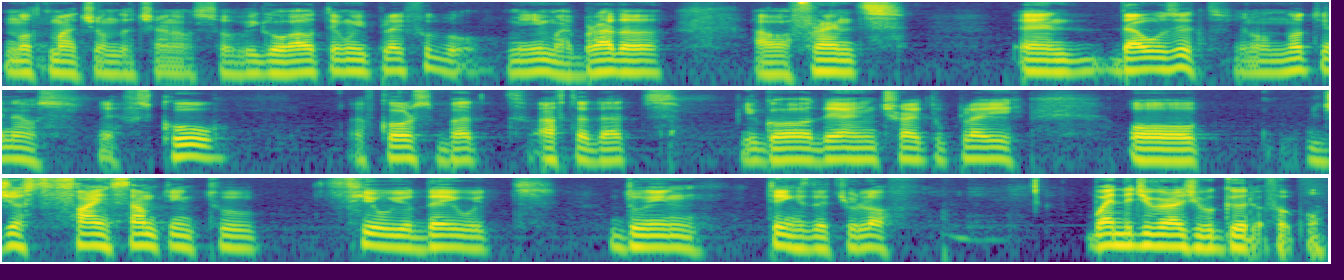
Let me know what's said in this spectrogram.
not much on the channels. So we go out and we play football. Me, my brother, our friends, and that was it. You know, nothing else. Yeah, school, of course, but after that, you go there and try to play, or just find something to fill your day with doing things that you love. When did you realize you were good at football?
